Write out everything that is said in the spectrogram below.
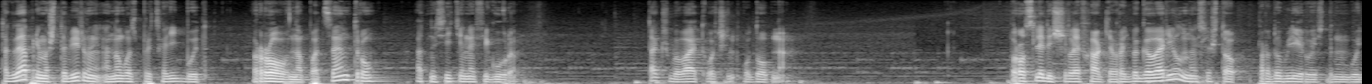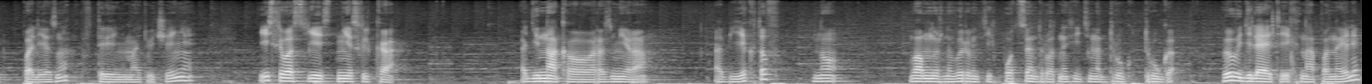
Тогда при масштабировании оно у вас происходить будет ровно по центру относительно фигуры. Также бывает очень удобно. Про следующий лайфхак я вроде бы говорил, но если что, продублируюсь, думаю, будет полезно. Повторение мать учения. Если у вас есть несколько одинакового размера объектов, но вам нужно выровнять их по центру относительно друг друга. Вы выделяете их на панели,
